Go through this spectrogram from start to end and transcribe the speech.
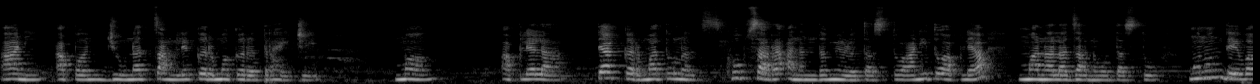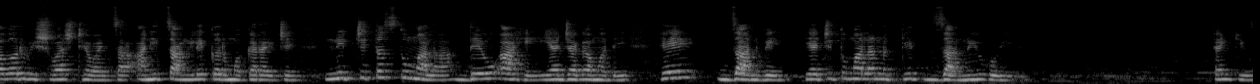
आणि आपण जीवनात चांगले कर्म करत राहायचे. मग आपल्याला त्या कर्मातूनच खूप सारा आनंद मिळत असतो आणि तो आपल्या मनाला जाणवत असतो. म्हणून देवावर विश्वास ठेवायचा आणि चांगले कर्म करायचे. निश्चितच तुम्हाला देव आहे या जगामध्ये हे जाणवेल. याची तुम्हाला नक्कीच जाणीव होईल. थँक्यू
